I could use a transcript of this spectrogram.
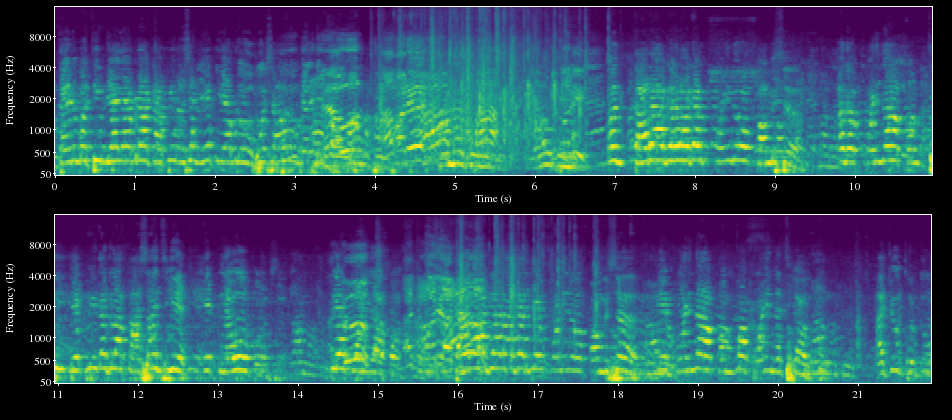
ત્રણમાંથી બે લેબડા કાપી નાખ્યા એક લેબડો ઊભો છે આવું મેરડી અને તારા આગળ આગળ કોઈનો પંપ છે અને પાણીના પંપથી એકવી ડગલા પાસા જઈએ એક નવો પંપ છે. બે પાણીના પંપ આગળ આગળ જે પાણીનો પંપ છે એ પાણીના પંપમાં પાણી નથી આવતું. સાચું ખોટું?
